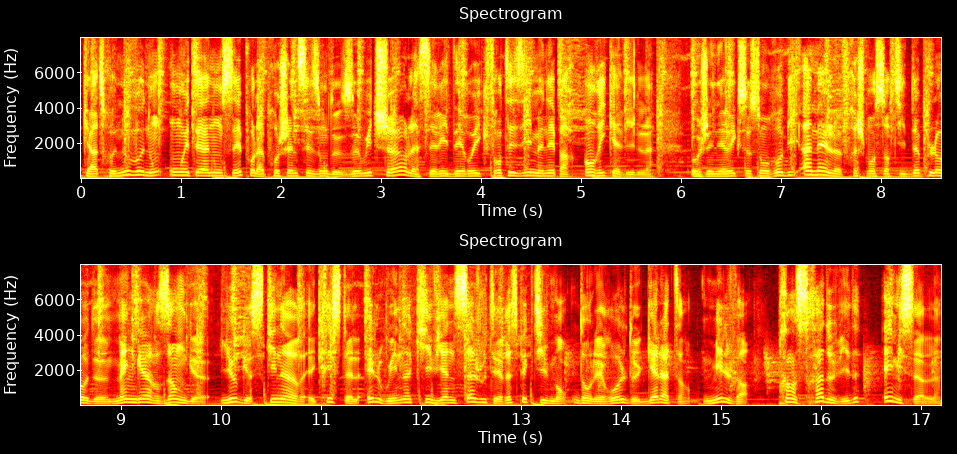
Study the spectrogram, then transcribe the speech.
Quatre nouveaux noms ont été annoncés pour la prochaine saison de The Witcher, la série d'heroic fantasy menée par Henry Cavill. Au générique, ce sont Robbie Hamel, fraîchement sorti d'Upload, Menger Zhang, Hugh Skinner et Christelle Elwin qui viennent s'ajouter respectivement dans les rôles de Galatin, Milva, Prince Radovid et Missel.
